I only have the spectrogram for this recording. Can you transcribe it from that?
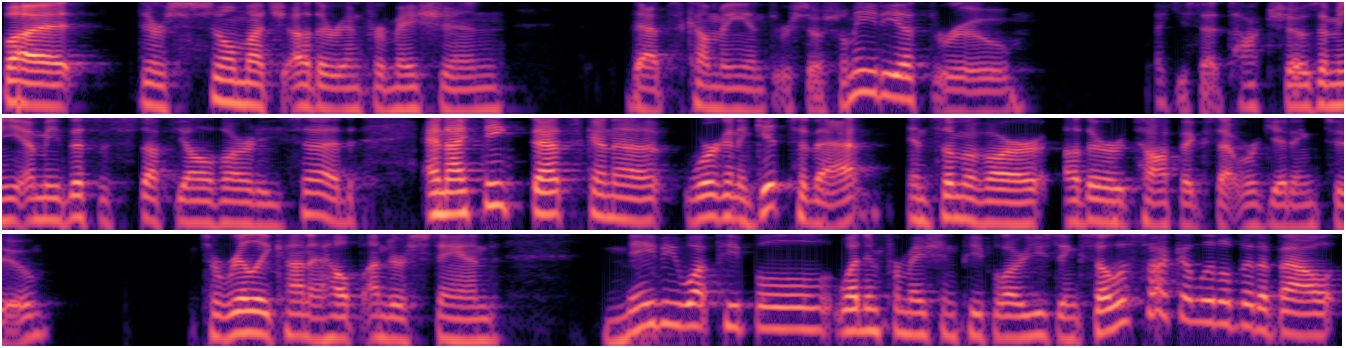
but there's so much other information that's coming in through social media through like you said talk shows. I mean i mean this is stuff y'all have already said and i think that's gonna we're gonna get to that in some of our other topics that we're getting to to really kind of help understand maybe what people what information people are using. So let's talk a little bit about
